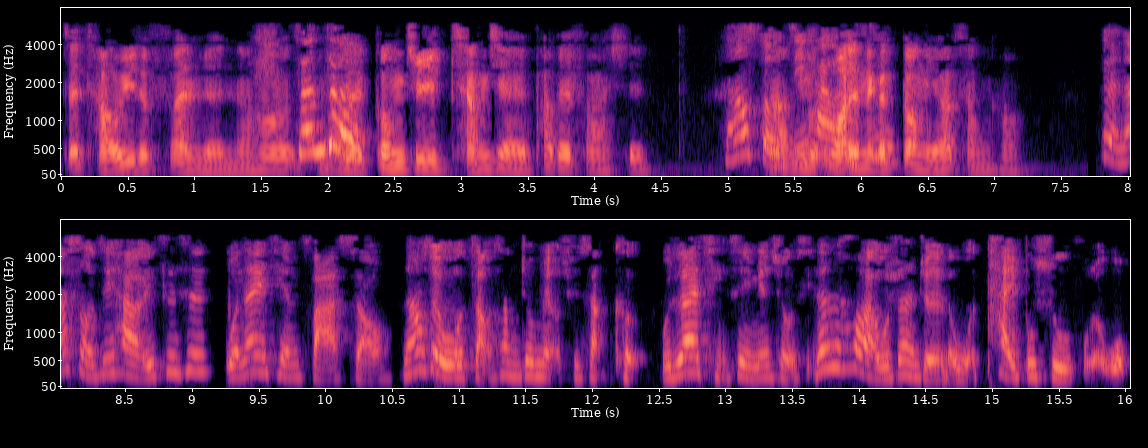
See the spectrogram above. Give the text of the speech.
在逃狱的犯人，然后真的工具藏起来怕被发现，然后手机还挖的那个洞也要藏好。对，然后手机还有一次是我那一天发烧，然后所以我早上就没有去上课，我就在寝室里面休息。但是后来我真的觉得我太不舒服了，我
